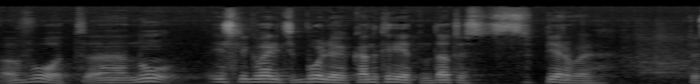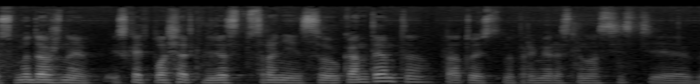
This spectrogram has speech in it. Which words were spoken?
Вот. Ну, если говорить более конкретно, да, то есть первое, то есть мы должны искать площадки для распространения своего контента, да, то есть, например, если у нас есть э,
